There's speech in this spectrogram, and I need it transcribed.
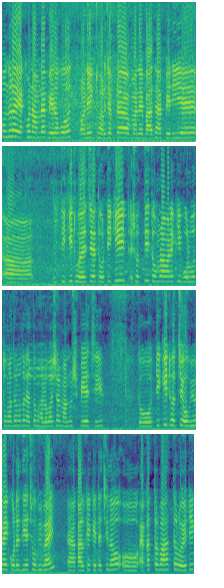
বন্ধুরা, এখন আমরা বেরোবো। অনেক ঝড়ঝাপটা মানে বাধা পেরিয়ে টিকিট হয়েছে। তো টিকিট, সত্যি তোমরা মানে কি বলব, তোমাদের মতন এত ভালোবাসার মানুষ পেয়েছি। তো টিকিট হচ্ছে অভিভাই করে দিয়েছে। অভিভাই কালকে কেটেছিল। ও, একাত্তর বাহাত্তর ওয়েটিং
